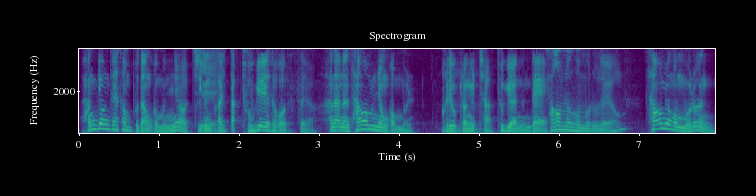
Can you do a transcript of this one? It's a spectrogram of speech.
환경 개선 부담금은요. 예. 지금까지 딱두 개에서 걷었어요. 하나는 상업용 건물 그리고 경유차 두 개였는데 상업용 건물은 왜요? 상업용 건물은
